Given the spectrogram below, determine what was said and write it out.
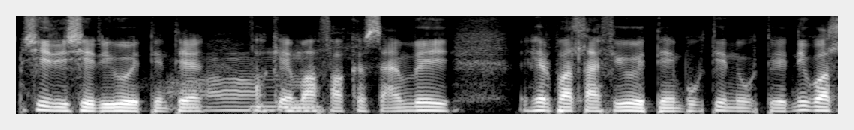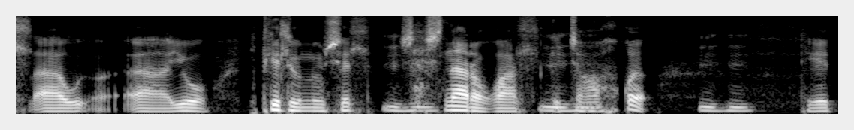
шири шири юу гэдэг те fuck em fuckers amway herbalife юу гэдэг бүгдийн үг тэгээд нэг бол юу ихтгэл үнэмшил шашнаар угаал гэж байгаа байхгүй юу? Тэгээд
